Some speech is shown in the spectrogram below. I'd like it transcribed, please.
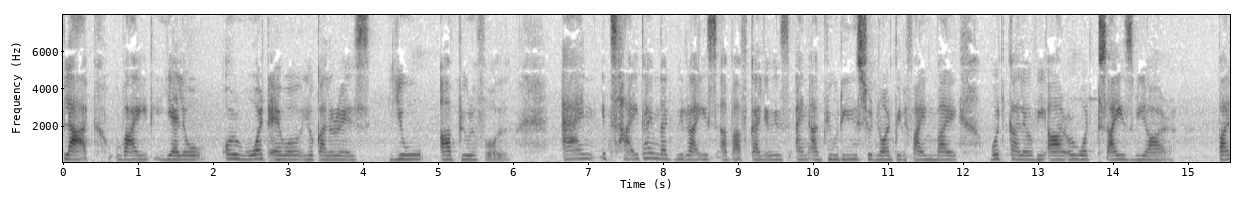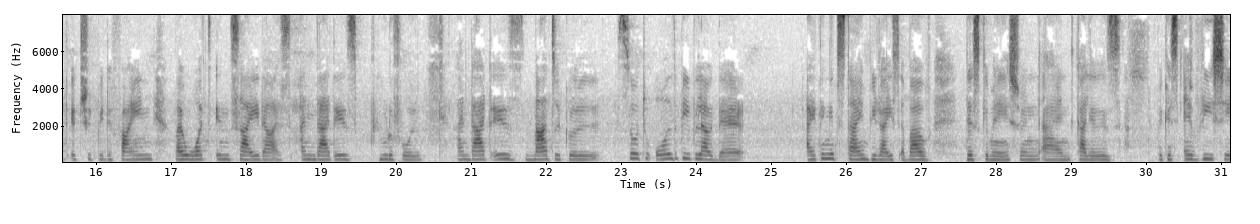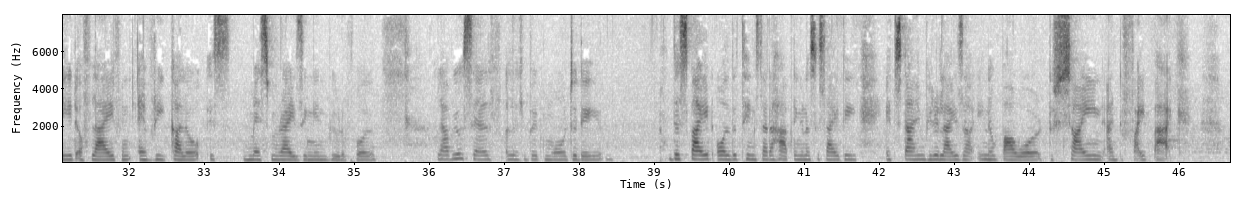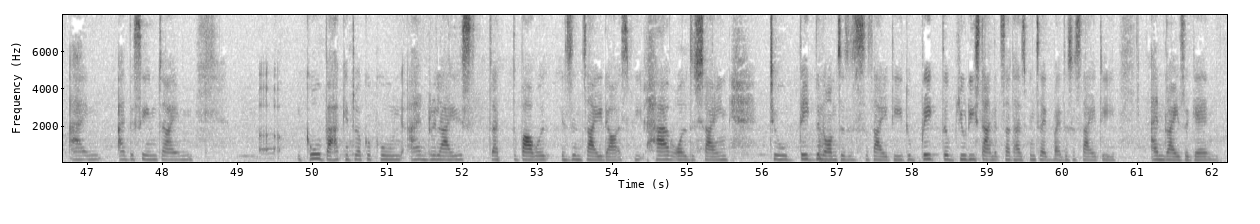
black, white, yellow, or whatever your color is, you are beautiful. And it's high time that we rise above colors, and our beauties should not be defined by what color we are or what size we are, but it should be defined by what's inside us, and that is beautiful and that is magical. So, to all the people out there, I think it's time we rise above discrimination and colors because every shade of life and every color is mesmerizing and beautiful. Love yourself a little bit more today. Despite all the things that are happening in our society, it's time we realize our inner power to shine and to fight back. And at the same time, go back into a cocoon and realize that the power is inside us. We have all the shine to break the norms of the society, to break the beauty standards that has been set by the society, and rise again.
